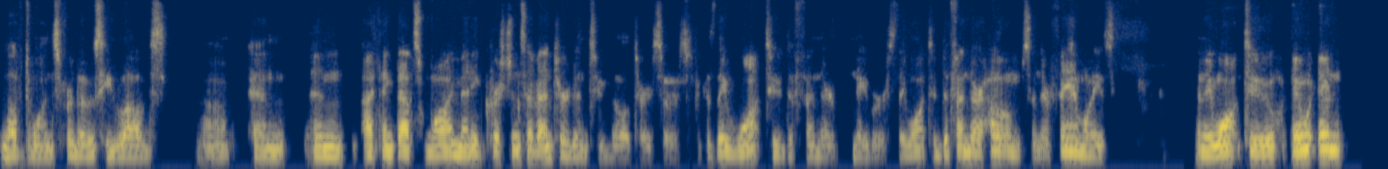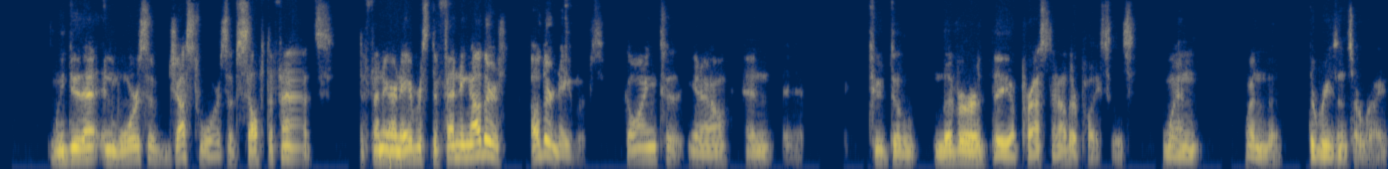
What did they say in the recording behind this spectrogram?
loved ones, for those he loves. Uh, and and I think that's why many Christians have entered into military service because they want to defend their neighbors, they want to defend their homes and their families, and they want to and and we do that in wars of just wars of self-defense, defending our neighbors, defending others, other neighbors, going to you know and to deliver the oppressed in other places when when the, the reasons are right.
